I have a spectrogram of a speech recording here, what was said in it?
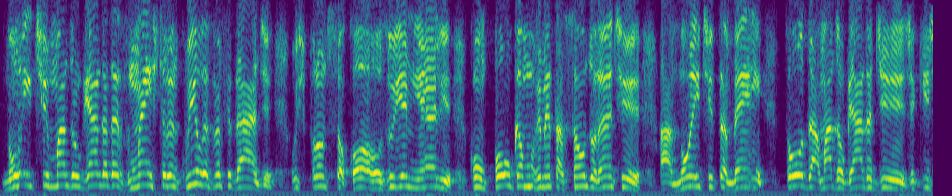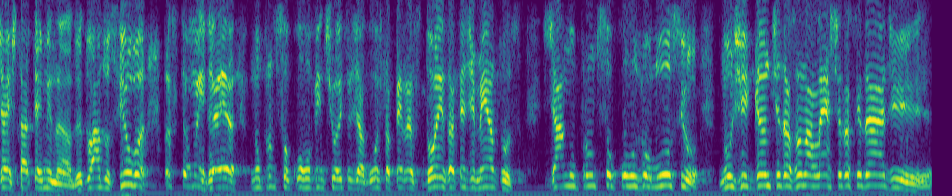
Noite madrugada das mais tranquilas na cidade. Os prontos-socorros, o IML com pouca movimentação durante a noite também toda a madrugada de, de que já está terminando. Eduardo Silva, para você ter uma ideia, no pronto-socorro 28 de agosto, apenas dois atendimentos. Já no pronto-socorro João Lúcio, no gigante da zona leste da cidade,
